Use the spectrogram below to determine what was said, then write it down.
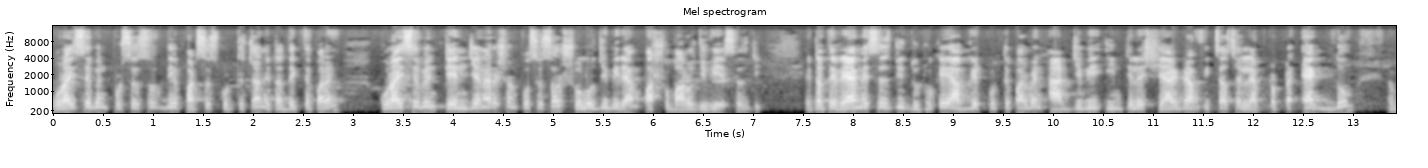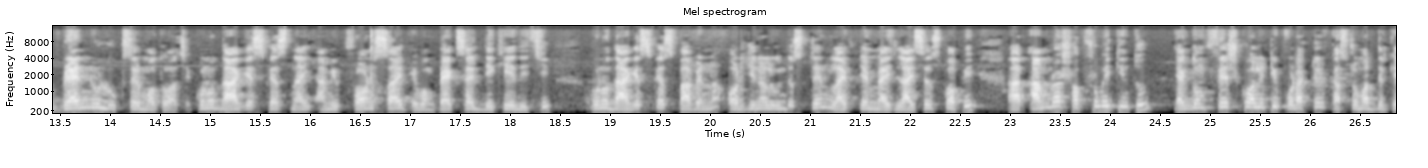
কোরাই সেভেন প্রসেসর দিয়ে পারচেস করতে চান, এটা দেখতে পারেন। Core i seven ten generation processor ষোলো জিবি র্যাম পাঁচশো বারো জিবি এসএসডি এটাতে র্যাম এসএসডি দুটোকেই আপগ্রেড করতে পারবেন। আট জিবি ইন্টেলের শেয়ার গ্রাফিক্স আছে ল্যাপটপটা একদম ব্র্যান্ড নিউ লুকস এর মতো আছে। কোনো দাগ স্ক্র্যাচ নাই। আমি ফ্রন্ট সাইড এবং ব্যাক সাইড দেখিয়ে দিচ্ছি। কোনো দাগ স্ক্র্যাচ পাবেন না। Original Windows ten lifetime license copy আর আমরা সবসময় কিন্তু একদম ফ্রেশ কোয়ালিটি প্রোডাক্টের কাস্টমারদেরকে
